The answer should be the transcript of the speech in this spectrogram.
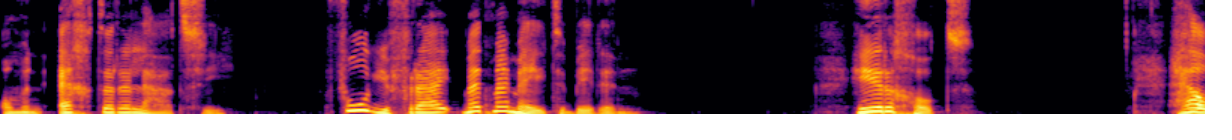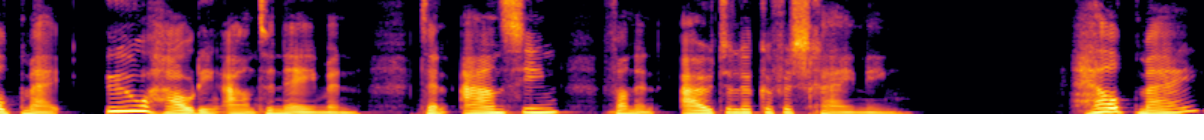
om een echte relatie. Voel je vrij met mij mee te bidden. Heere God, help mij uw houding aan te nemen ten aanzien van een uiterlijke verschijning. Help mij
